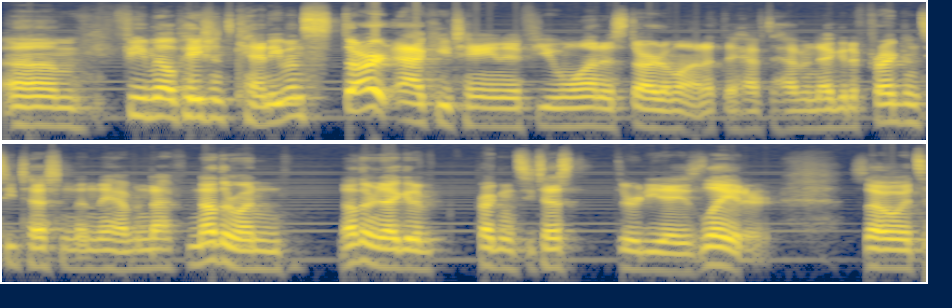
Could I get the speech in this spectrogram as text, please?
Um, female patients can't even start Accutane if you want to start them on it. They have to have a negative pregnancy test, and then they have another one, another negative pregnancy test 30 days later. So it's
